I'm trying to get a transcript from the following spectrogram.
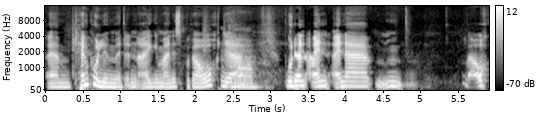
ähm, Tempolimit ein allgemeines braucht, ja, wo dann ein, einer auch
